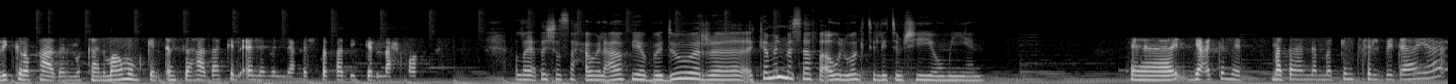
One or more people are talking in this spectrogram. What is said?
ذكرى في هذا المكان ما ممكن أنسى هذاك الألم اللي عشته في هذيك اللحظة. الله يعطيك الصحة والعافية بدور آه، كم المسافة أو الوقت اللي تمشيه يوميا؟ آه، يعتمد. مثلا لما كنت في البداية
